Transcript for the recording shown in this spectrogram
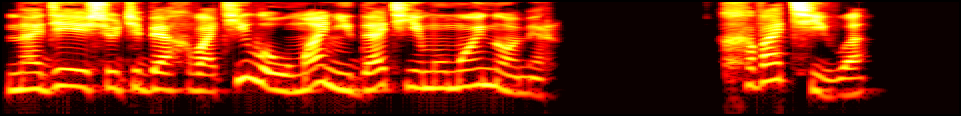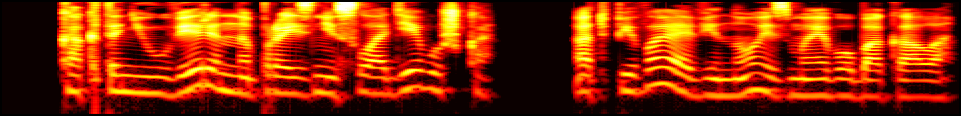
Надеюсь, у тебя хватило ума не дать ему мой номер. Хватило, как-то неуверенно произнесла девушка отпивая вино из моего бокала.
